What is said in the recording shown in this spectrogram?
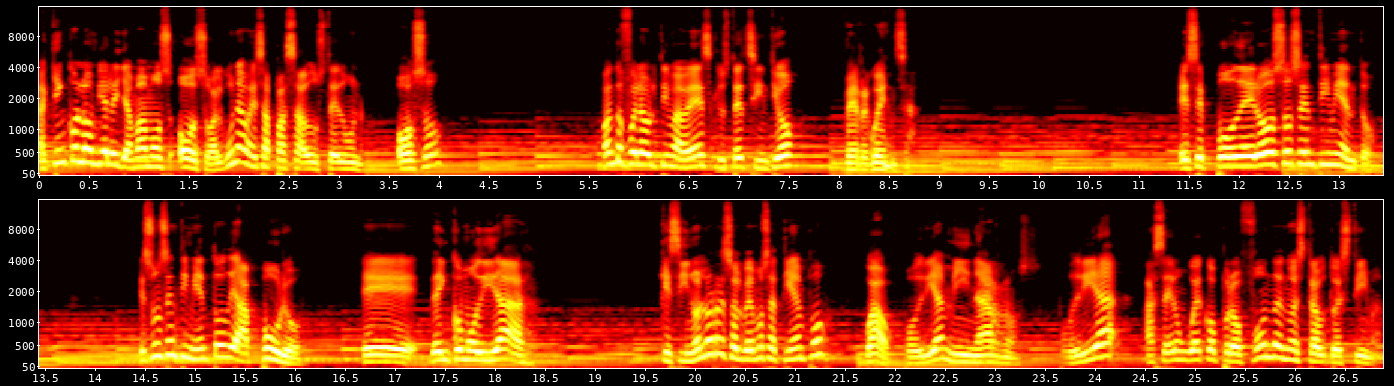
Aquí en Colombia le llamamos oso. ¿Alguna vez ha pasado usted un oso? ¿Cuándo fue la última vez que usted sintió vergüenza? Ese poderoso sentimiento es un sentimiento de apuro, eh, de incomodidad, que si no lo resolvemos a tiempo, wow, podría minarnos, podría hacer un hueco profundo en nuestra autoestima.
